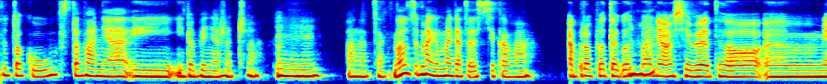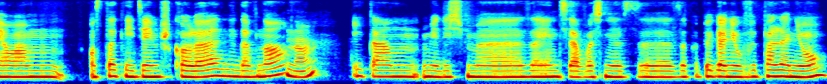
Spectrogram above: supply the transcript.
protokół wstawania i, i robienia rzeczy. Mhm. Ale tak, no mega, mega to jest ciekawe. A propos tego Mhm. dbania o siebie, to ym, miałam ostatni dzień w szkole niedawno No. i tam mieliśmy zajęcia właśnie z zapobieganiu wypaleniu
